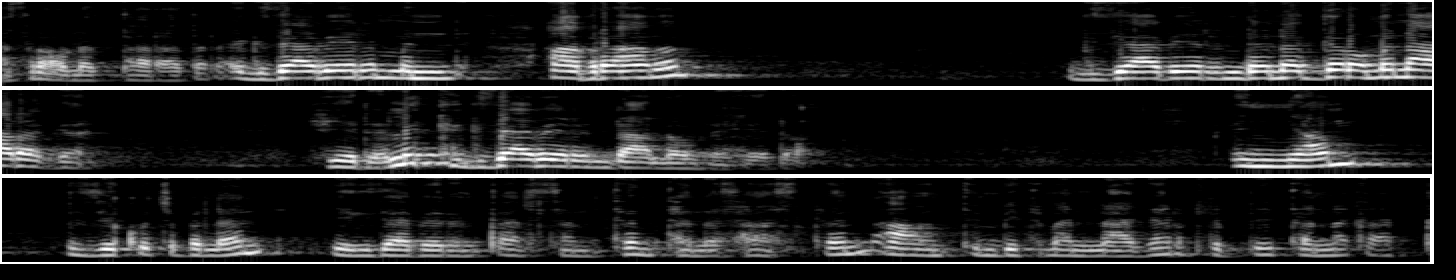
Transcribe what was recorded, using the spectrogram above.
አስራ ሁለት አራት ላይ እግዚአብሔርም አብርሃምም እግዚአብሔር እንደነገረው ምን አረገ? ሄደ። ልክ እግዚአብሔር እንዳለው ነው ሄደው። እኛም እዚህ ቁጭ ብለን የእግዚአብሔርን ቃል ሰምተን ተነሳስተን አሁን ትንቢት መናገር ልቤ ተነቃቃ።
